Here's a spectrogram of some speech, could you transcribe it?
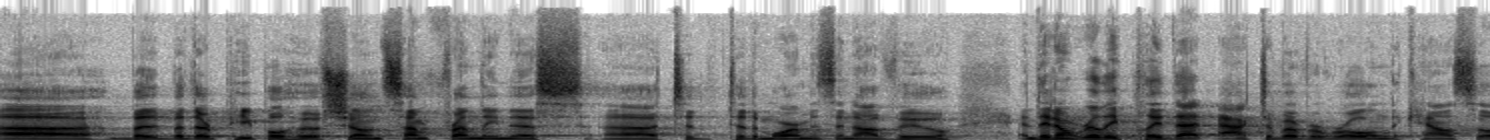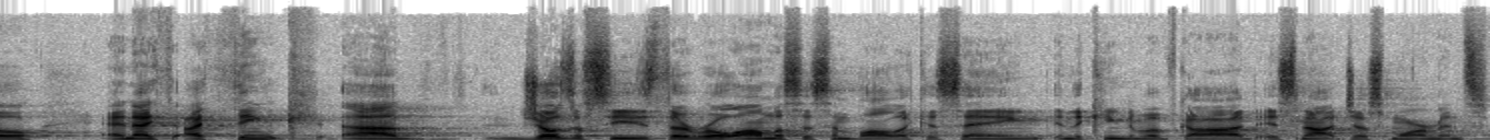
uh, but, but they're people who have shown some friendliness uh, to, to the Mormons in Nauvoo, and they don't really play that active of a role in the council. And I, I think uh, Joseph sees their role almost as symbolic, as saying, in the kingdom of God, it's not just Mormons.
